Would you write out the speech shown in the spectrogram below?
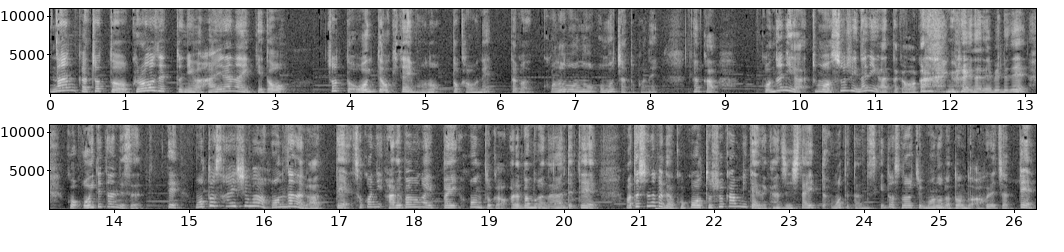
なんかちょっとクローゼットには入らないけど、ちょっと置いておきたいものとかをね、だから子供のおもちゃとかね、なんかこう何がもう正直何があったかわからないぐらいなレベルでこう置いてたんです。で元最初は本棚があってそこにアルバムがいっぱい本とかアルバムが並んでて私の中ではここを図書館みたいな感じにしたいって思ってたんですけどそのうち物がどんどん溢れちゃって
